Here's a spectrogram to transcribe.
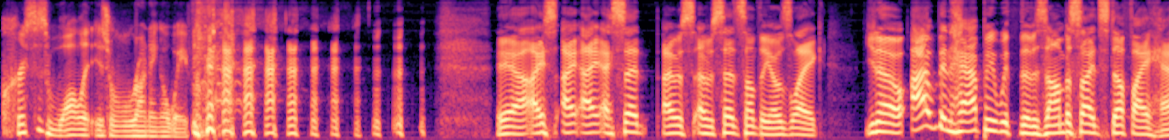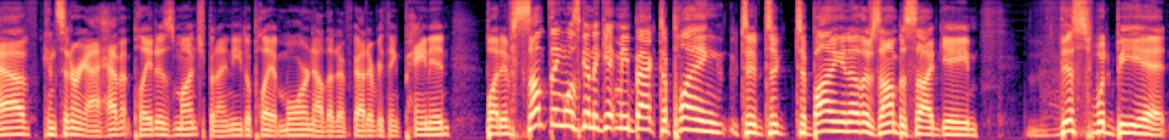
Chris's wallet is running away from. me. Yeah, I, I- I- said I was I was said something. I was like, you know, I've been happy with the Zombicide stuff I have, considering I haven't played as much, but I need to play it more now that I've got everything painted. But if something was going to get me back to playing to, to to buying another Zombicide game, this would be it.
